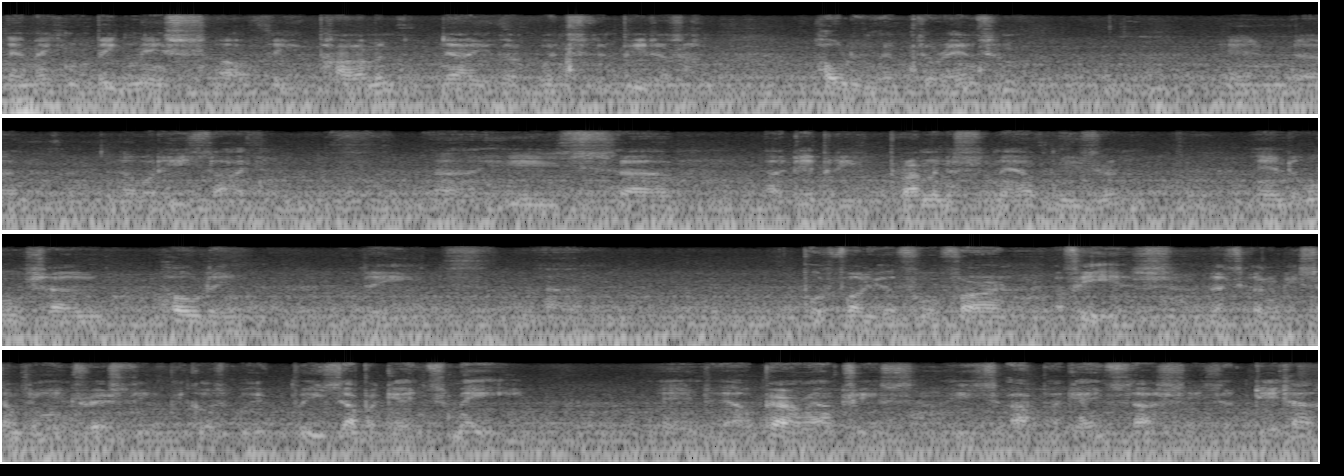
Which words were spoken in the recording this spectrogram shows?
They're making a big mess of the Parliament. Now you've got Winston Peters holding them to ransom. And um, you know what he's like. Uh, he's um, a Deputy Prime Minister now of New Zealand and also holding the um, portfolio for foreign affairs. That's going to be something interesting because he's up against me and our paramount chief, he's up against us. He's a debtor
